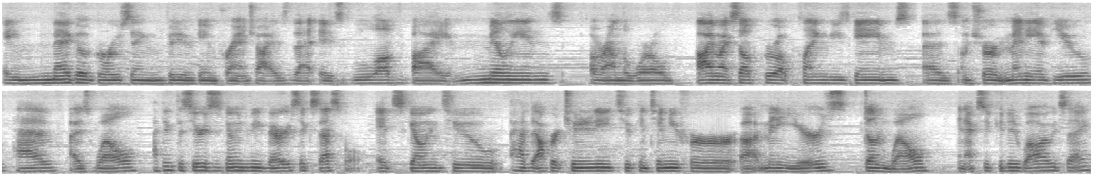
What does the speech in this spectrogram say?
a mega grossing video game franchise that is loved by millions around the world. I myself grew up playing these games, as I'm sure many of you have as well. I think the series is going to be very successful. It's going to have the opportunity to continue for uh, many years, done well and executed well, I would say.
